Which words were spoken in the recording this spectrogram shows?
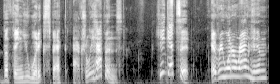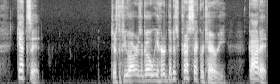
the thing you would expect actually happens. He gets it. Everyone around him gets it. Just a few hours ago, we heard that his press secretary got it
